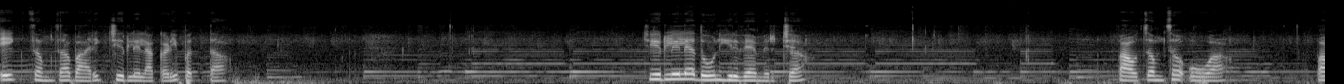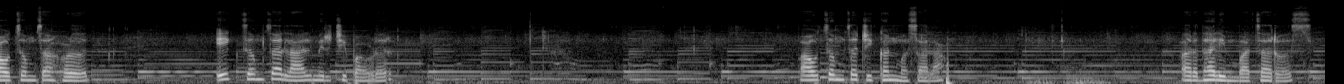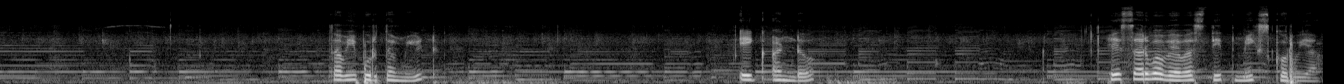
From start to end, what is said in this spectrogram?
एक चमचा बारीक चिरलेला कढीपत्ता. चिरलेल्या दोन हिरव्या मिरच्या पाव चमचा ओवा पाव चमचा हळद एक चमचा लाल मिरची पावडर पाव चमचा चिकन मसाला अर्धा लिंबाचा रस चवीपुरतं मीठ एक अंड. हे सर्व व्यवस्थित मिक्स करूया.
